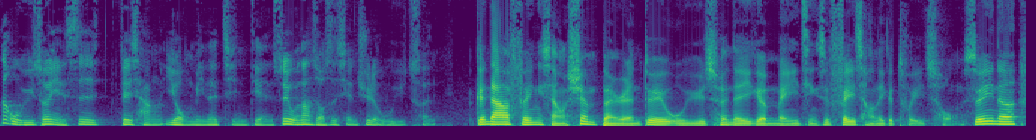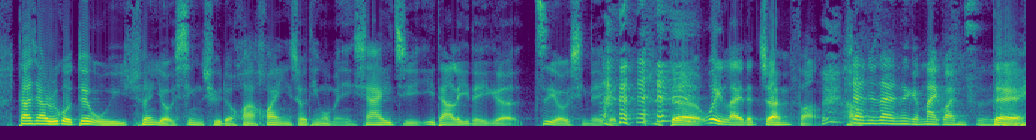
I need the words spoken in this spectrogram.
那五渔村也是非常有名的景点，所以我那时候是先去了五渔村。跟大家分享，炫本人对于五渔村的一个美景是非常的一个推崇，所以呢，大家如果对五渔村有兴趣的话，欢迎收听我们下一集意大利的一个自由行的一个 的未来的专访。现在就在那个卖关子。对，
